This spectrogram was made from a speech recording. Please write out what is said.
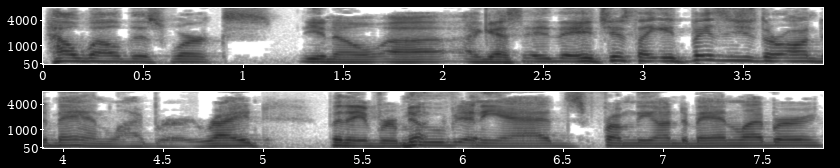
how well this works. You know, uh, I guess it, it's just like it's basically just their on demand library, right? But they've removed any ads from the on demand library.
